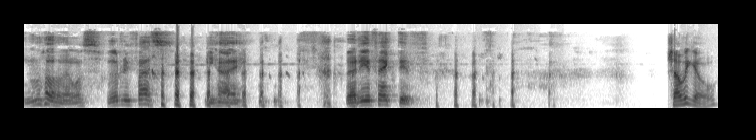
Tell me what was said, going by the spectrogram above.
No, that was very fast. yeah, very effective. Shall we go?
